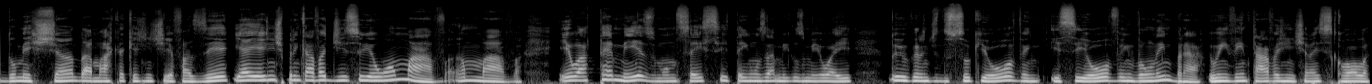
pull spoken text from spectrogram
do merchan da marca que a gente ia fazer. E aí a gente brincava disso e eu amava, amava. Eu até mesmo, não sei se tem uns amigos meus aí do Rio Grande do Sul que ouvem, e se ouvem vão lembrar. Eu inventava, gente, na escola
